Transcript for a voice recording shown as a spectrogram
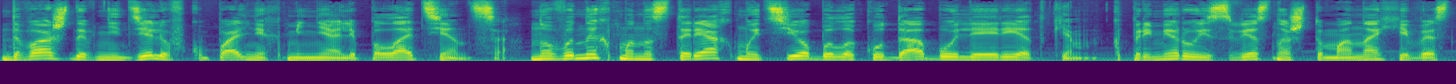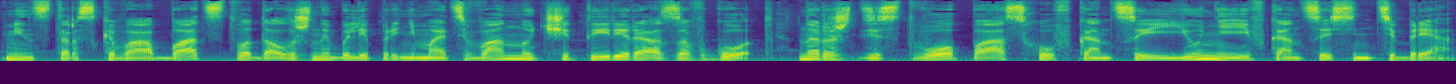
Дважды в неделю в купальнях меняли полотенца. Но в иных монастырях мытье было куда более редким. К примеру, известно, что монахи Вестминстерского аббатства должны были принимать ванну четыре раза в год. На Рождество, Пасху, в конце июня и в конце сентября.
